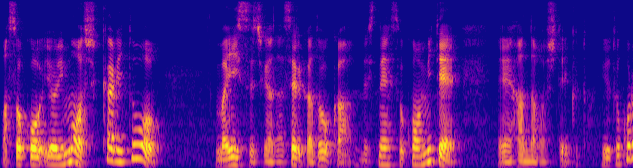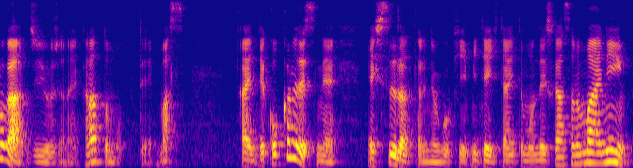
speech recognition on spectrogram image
まあ、そこよりもしっかりと、まあ、いい数値が出せるかどうかですねそこを見て、えー判断をしていくというところが重要じゃないかなと思っています。はい、でここからですね指数だったりの動き見ていきたいと思うんですがその前に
